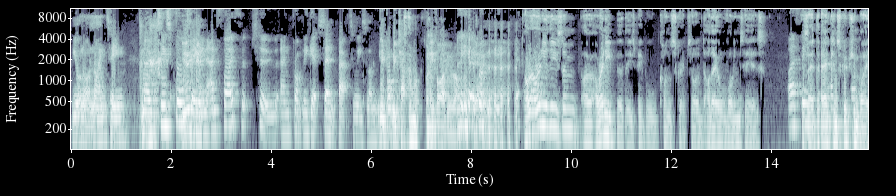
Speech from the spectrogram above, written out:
"You're not 19." No, he's 14 Yeah. and five foot two, and promptly gets sent back to East London. He probably tackled a 25 year old. yeah, probably. Are, are any of these um, are, are any of these people conscripts, or are they all volunteers? I think they, they had conscription by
